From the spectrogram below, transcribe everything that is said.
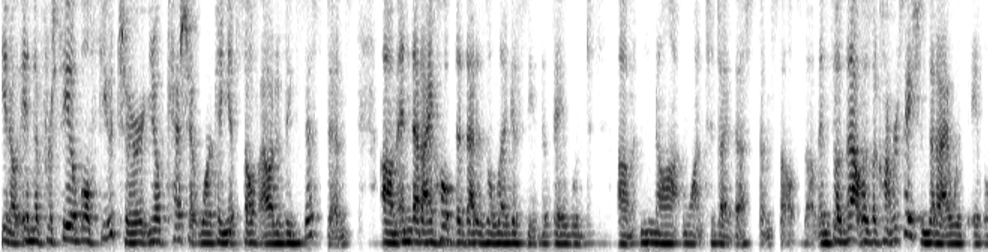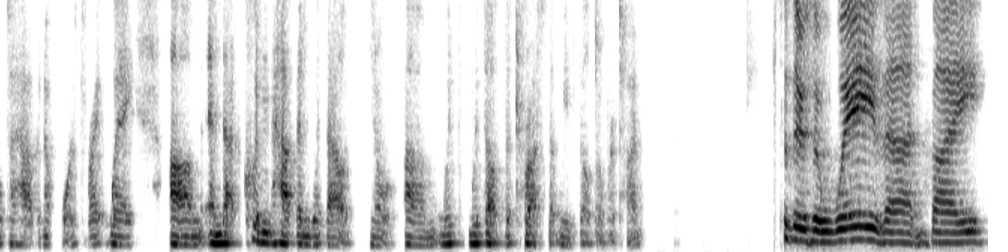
you know, in the foreseeable future, you know, Keshet working itself out of existence. Um, and that I hope that that is a legacy that they would um, not want to divest themselves of. And so that was a conversation that I was able to have in a forthright way. Um, and that couldn't happen without, you know, um, with, without the trust that we've built over time. So there's a way that by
